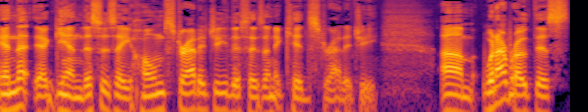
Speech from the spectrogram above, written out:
and that again, this is a home strategy. This isn't a kid strategy. Um, when I wrote this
